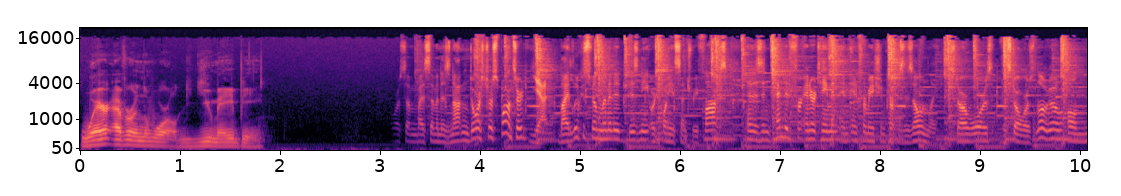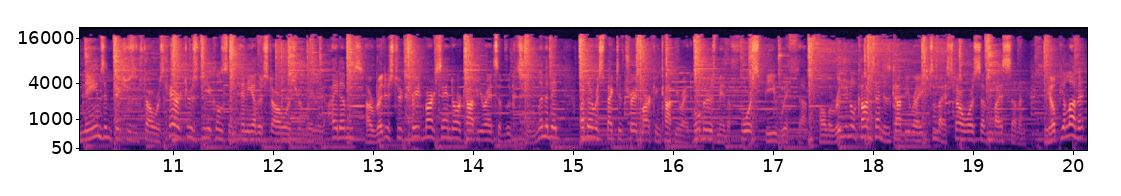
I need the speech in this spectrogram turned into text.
wherever in the world you may be. 7x7 is not endorsed or sponsored yet by Lucasfilm Limited, Disney, or 20th Century Fox, and is intended for entertainment and information purposes only. Star Wars, the Star Wars logo, all names and pictures of Star Wars characters, vehicles, and any other Star Wars related items are registered trademarks and or copyrights of Lucasfilm Limited or their respective trademark and copyright holders. May the force be with them. All original content is copyrighted by Star Wars 7 by 7 We hope you love it.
